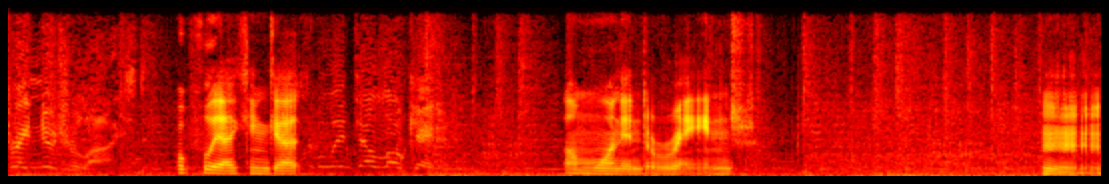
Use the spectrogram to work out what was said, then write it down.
X-ray neutralized. Hopefully I can get Possible intel located. someone into range. Hmm.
